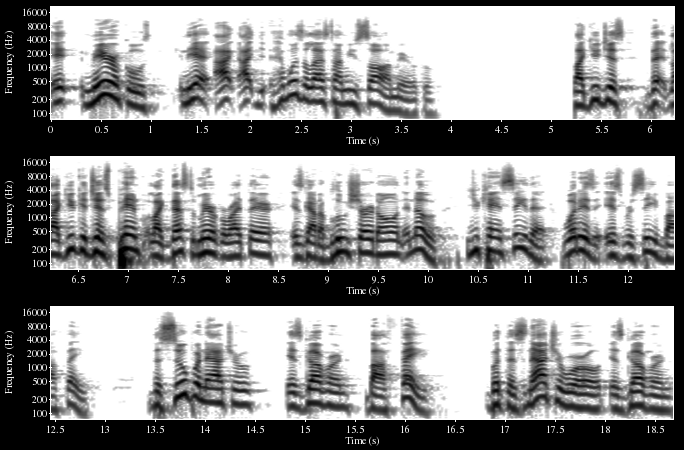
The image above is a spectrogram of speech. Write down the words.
It miracles. Yeah, I, I, when's the last time you saw a miracle? Like you just that, like you could just pin like that's the miracle right there. It's got a blue shirt on. And no, you can't see that. What is it? It's received by faith. The supernatural is governed by faith, but this natural world is governed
